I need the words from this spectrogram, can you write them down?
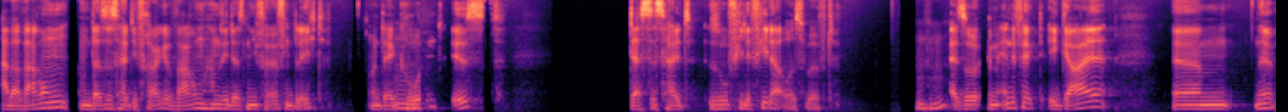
Aber warum, und das ist halt die Frage, warum haben sie das nie veröffentlicht? Und der mhm. Grund ist, dass es halt so viele Fehler auswirft. Mhm. Also im Endeffekt, egal ähm, ne,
